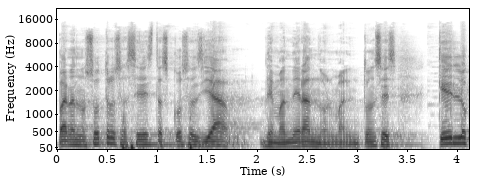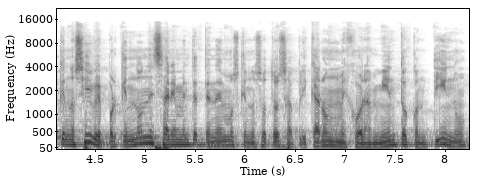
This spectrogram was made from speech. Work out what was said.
para nosotros hacer estas cosas ya de manera normal. Entonces, ¿qué es lo que nos sirve? Porque no necesariamente tenemos que nosotros aplicar un mejoramiento continuo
